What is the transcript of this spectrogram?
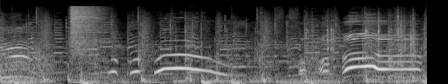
you! Oh, hey, oh, oh.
